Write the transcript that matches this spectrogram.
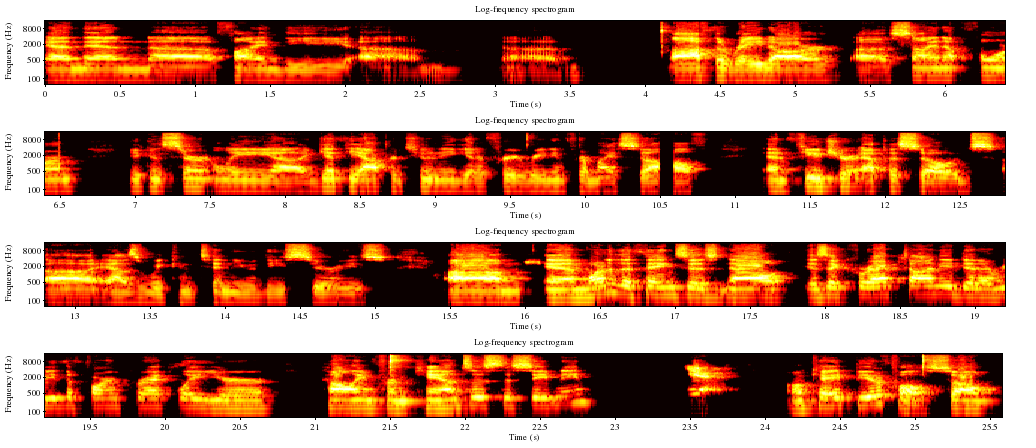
and then uh, find the um, uh, off the radar uh, sign up form, you can certainly uh, get the opportunity to get a free reading from myself and future episodes uh, as we continue these series. Um, and one of the things is now, is it correct, Tanya? Did I read the form correctly? You're calling from Kansas this evening? Yes. Okay, beautiful. So,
